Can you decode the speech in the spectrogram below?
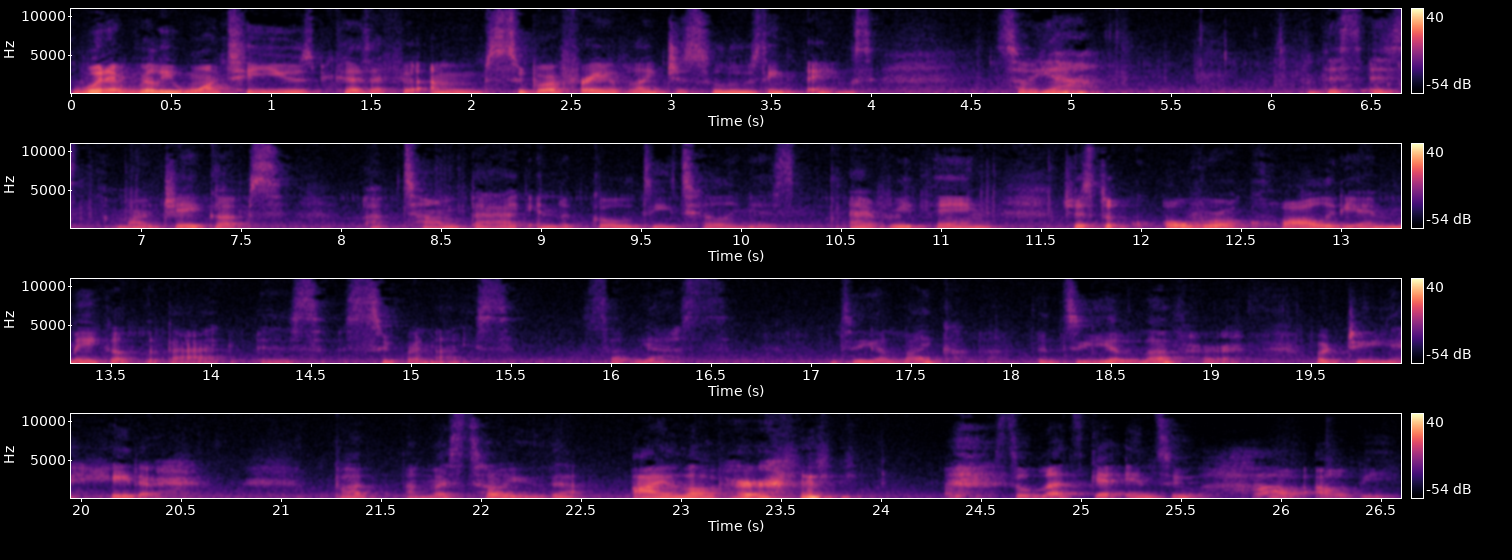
wouldn't really want to use because I feel I'm super afraid of like just losing things. So yeah, this is Marc Jacobs Uptown bag and the gold detailing is everything. Just the overall quality and makeup of the bag is super nice. So yes, do you like her? Do you love her? Or do you hate her? But I must tell you that I love her. okay, so let's get into how I'll be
